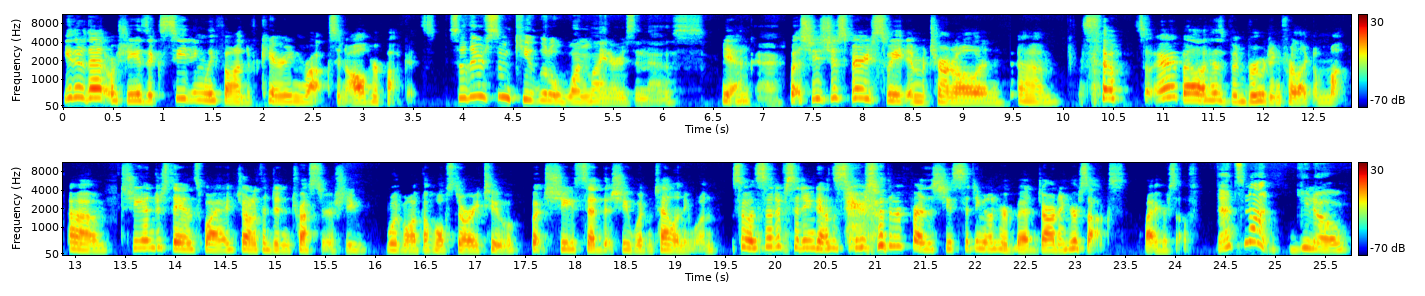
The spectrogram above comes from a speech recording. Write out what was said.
Either that or she is exceedingly fond of carrying rocks in all her pockets. So there's some cute little one-liners in this. Yeah. Okay. But she's just very sweet and maternal and um so so Arabella has been brooding for like a month. Um she understands why Jonathan didn't trust her. She would want the whole story too, but she said that she wouldn't tell anyone. So instead of sitting downstairs with her friends, she's sitting on her bed darning her socks by herself. That's not, you know,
